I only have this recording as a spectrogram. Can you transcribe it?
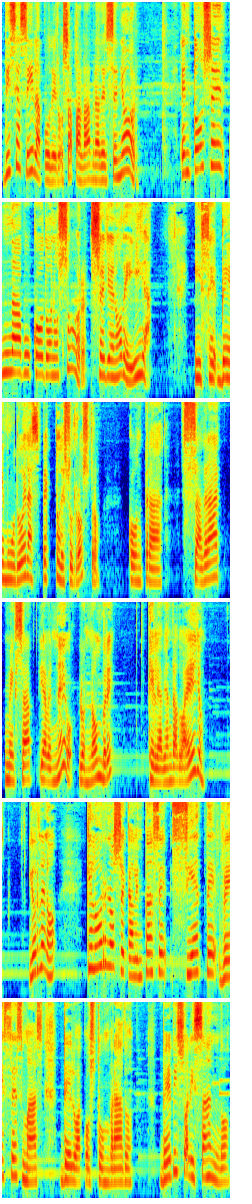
dice así la poderosa palabra del Señor. Entonces Nabucodonosor se llenó de ira y se demudó el aspecto de su rostro contra Sadrach, Mesab y Abednego, los nombres que le habían dado a ellos, y ordenó que el horno se calentase siete veces más de lo acostumbrado. Ve visualizando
